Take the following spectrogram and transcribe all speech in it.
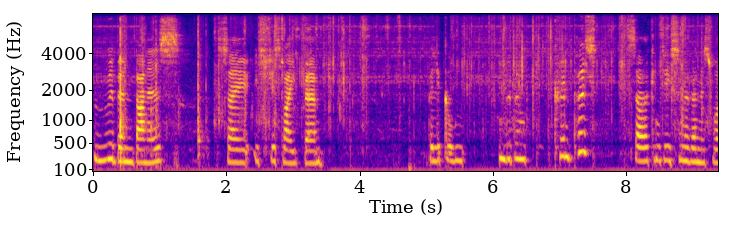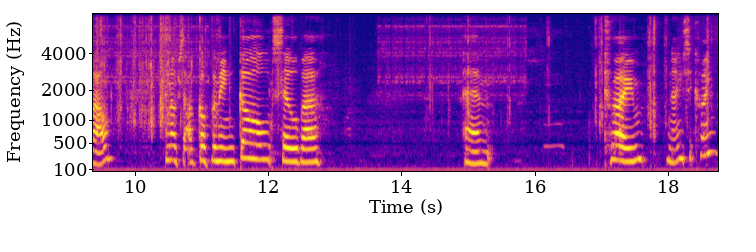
ribbon banners. So it's just like um, the little ribbon crimpers. So I can do some of them as well. And obviously I've got them in gold, silver, um, chrome, no is it chrome?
